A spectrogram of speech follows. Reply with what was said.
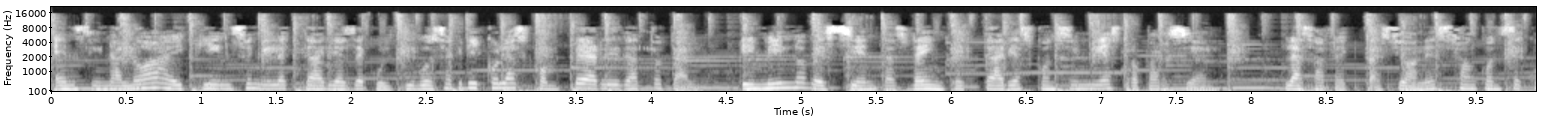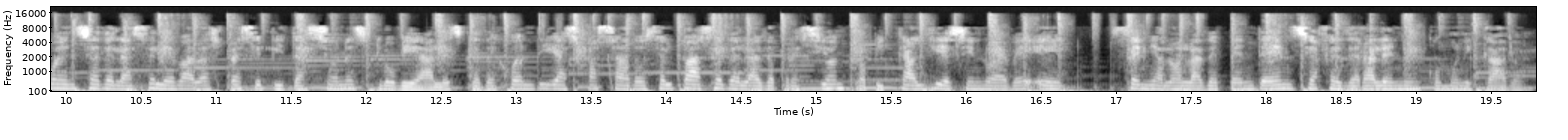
en Sinaloa hay 15.000 hectáreas de cultivos agrícolas con pérdida total, y 1.920 hectáreas con siniestro parcial. Las afectaciones son consecuencia de las elevadas precipitaciones fluviales que dejó en días pasados el paso de la depresión tropical 19E, señaló la dependencia federal en un comunicado.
